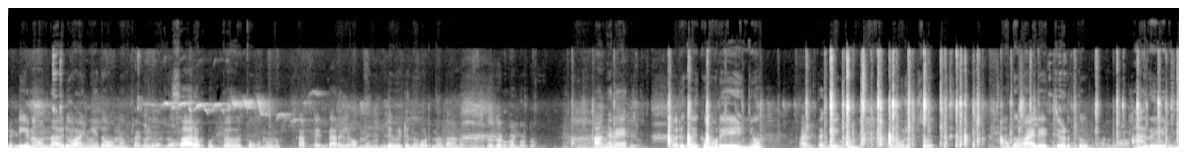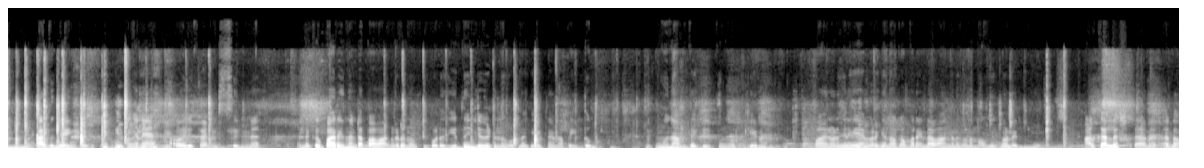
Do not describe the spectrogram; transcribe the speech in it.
കട്ട് ചെയ്യണം. ഒന്ന് അവർ വാങ്ങിയത് ഒന്ന് സാറോ കൊടുത്തത് തോന്നുന്നു. കറക്റ്റായിട്ട് അറിയില്ല ഒന്ന് എന്റെ വീട്ടിൽ നിന്ന് കൊടുക്കുന്നതാണ് അങ്ങനെ ഒരു കേക്ക് മുറി കഴിഞ്ഞു. അടുത്ത കേക്കും മുറിച്ചു. അതും അതിൽ വെച്ച് കൊടുത്തു. അത് ഇരുന്ന് അതും കഴിച്ചു അങ്ങനെ ഒരു ഫ്രണ്ട്സിന് എന്തൊക്കെ പറയുന്നുണ്ട് അപ്പോൾ അവ അങ്ങോട്ട് നോക്കിക്കൊടു. ഇത് എന്റെ വീട്ടിൽ നിന്ന് കൊടുക്കുന്ന കേക്കാണ്. അപ്പോൾ ഇതും മൂന്നാമത്തെ കേക്കും മുറിക്കുകയാണ് അപ്പോൾ അവനോട് ഇങ്ങനെ ക്യാമറയ്ക്ക് നോക്കാൻ പറയണ്ട. അവ അങ്ങനെ ഇങ്ങനെ നോക്കിക്കൊണ്ടിരിക്കും. ആൾക്കെല്ലാം ഇഷ്ടമാണ് കേട്ടോ.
